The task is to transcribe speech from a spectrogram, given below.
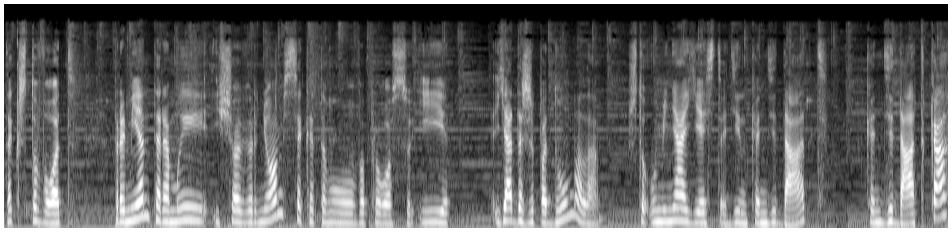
Так что вот, про ментора мы еще вернемся к этому вопросу. И я даже подумала, что у меня есть один кандидат, кандидатка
